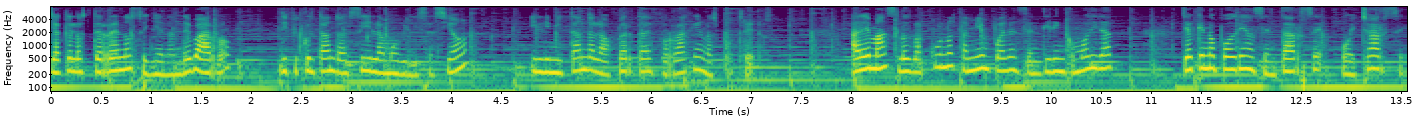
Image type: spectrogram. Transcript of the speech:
ya que los terrenos se llenan de barro, dificultando así la movilización y limitando la oferta de forraje en los potreros. Además, los vacunos también pueden sentir incomodidad, ya que no podrían sentarse o echarse,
